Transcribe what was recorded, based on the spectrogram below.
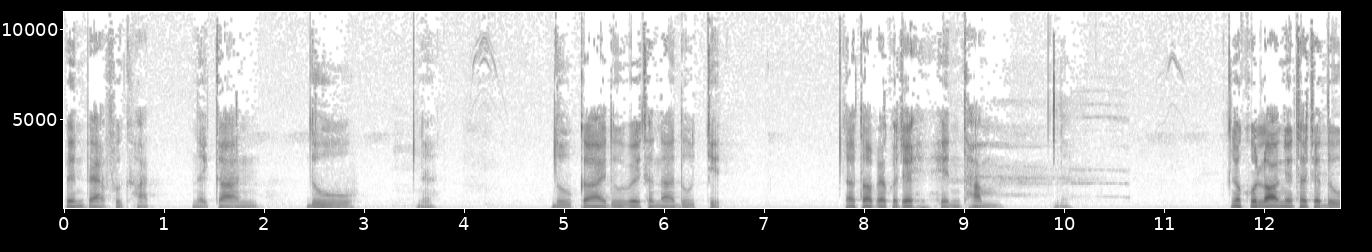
เป็นแบบฝึกหัดในการดูนะดูกายดูเวทนาดูจิต แล้วต่อไปก็จะเห็นธรรมนะแล้วคนเราเนี่ยถ้าจะดู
